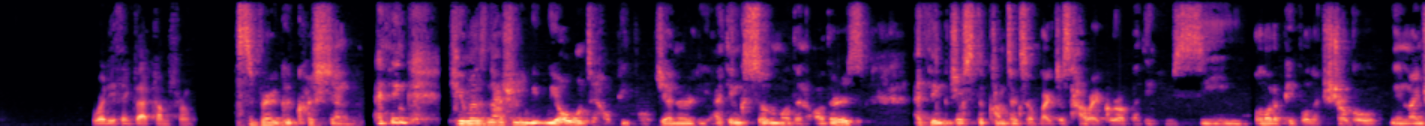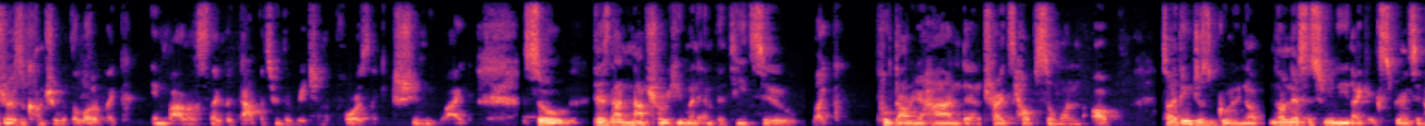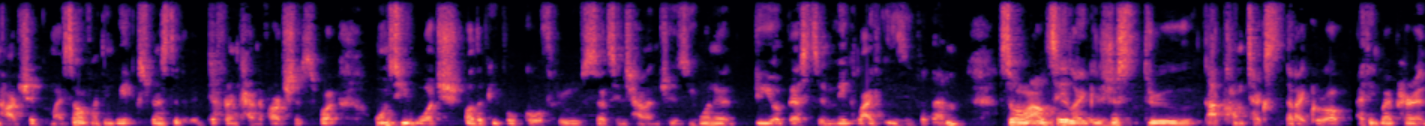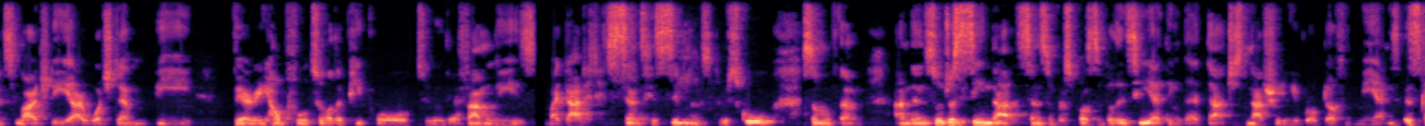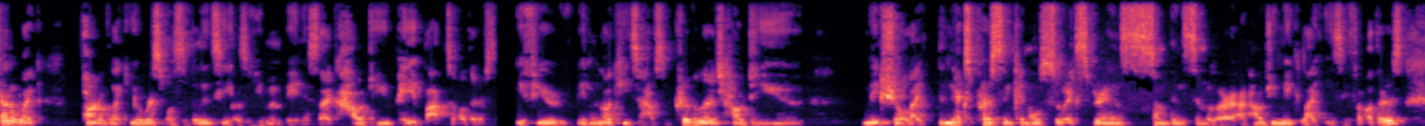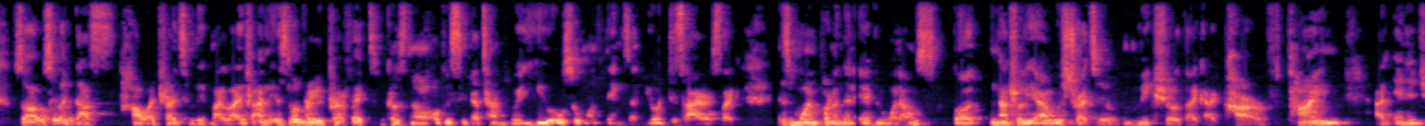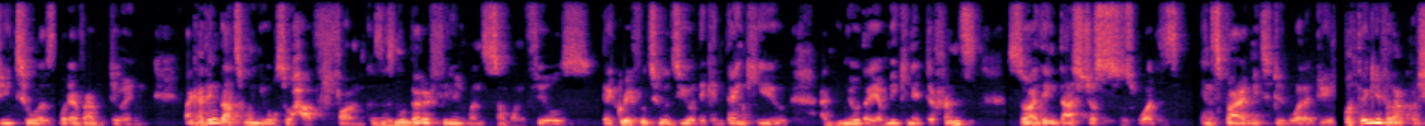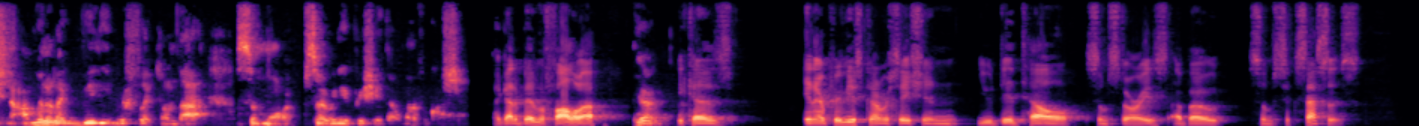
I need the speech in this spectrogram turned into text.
Where do you think that comes from? That's a very good question. I think humans naturally, we, we all want to help people generally. I think some more than others. I think just the context of like just how I grew up, I think you see a lot of people like struggle. In Nigeria is a country with a lot of like imbalance, like the gap between the rich and the poor is like extremely wide. So there's that natural human empathy to like put down your hand and try to help someone up. So I think just growing up, not necessarily like experiencing hardship myself. I think we experienced different kind of hardships. But once you watch other people go through certain challenges, you want to do your best to make life easy for them. So I would say like just through that context that I grew up, I think my parents largely I watched them be very helpful to other people, to their families. My dad sent his siblings through school, some of them. And then, so just seeing that sense of responsibility, I think that that just naturally rubbed off of me. And it's, it's kind of like part of like your responsibility as a human being is like, how do you pay back to others? If you've been lucky to have some privilege, how do you make sure like the next person can also experience something similar and how do you make life easy for others. So i would say like that's how i try to live my life. And it's not very perfect because know obviously there are times where you also want things and your desires like is more important than everyone else. But naturally i always try to make sure like i carve time and energy towards whatever i'm doing like i think that's when you also have fun because there's no better feeling when someone feels they're grateful towards you or they can thank you and you know that you're making a difference so I think that's just what has inspired me to do what I do. Well, thank you for that question. I'm going to like really reflect on that some more. So I really appreciate that. Wonderful question. I got a bit of a follow up. Yeah. Because in our previous conversation, you did tell some stories about some successes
